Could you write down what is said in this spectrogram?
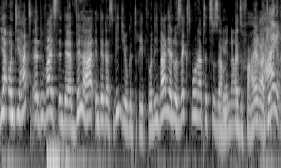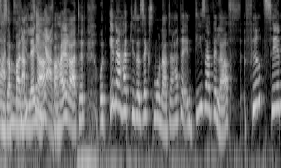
Ja, und die hat, äh, du weißt, in der Villa, in der das Video gedreht wurde, die waren ja nur sechs Monate zusammen, genau. also verheiratet. verheiratet. Zusammen waren zusammen die länger, verheiratet. Und innerhalb dieser sechs Monate hat er in dieser Villa 14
